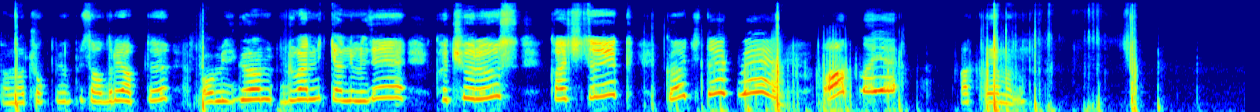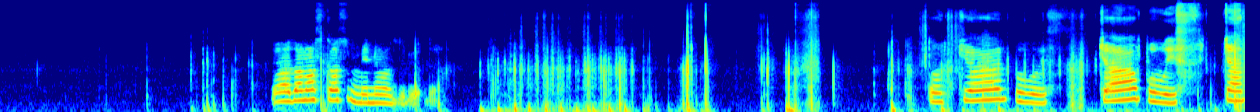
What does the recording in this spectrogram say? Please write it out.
Adamlar çok büyük bir saldırı yaptı. Ama biz güven, güvenlik kendimize. Kaçıyoruz. Kaçtık. Kaçtık ve atlayı. Atlayamadım. Ya adam az kalsın beni öldürüyordu. Can police. Can police. Can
